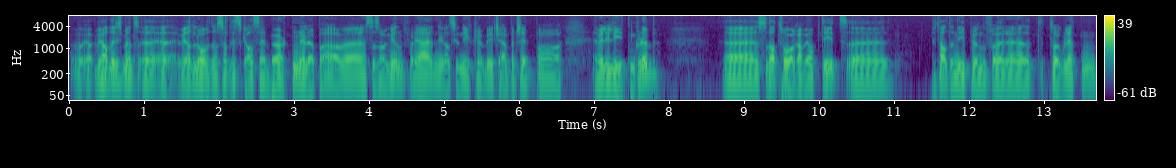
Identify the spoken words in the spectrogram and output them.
vi hadde, liksom et, eh, vi hadde lovet oss at vi skal se Burton i løpet av eh, sesongen, for de er en ganske ny klubb i championship og en veldig liten klubb. Eh, så da toga vi opp dit. betalte ni pund for togbilletten.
